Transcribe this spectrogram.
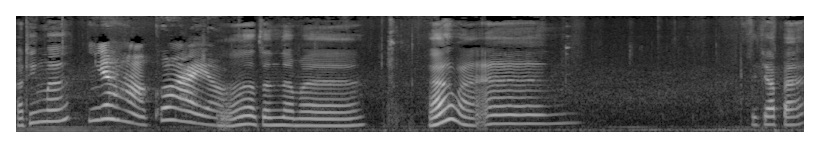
好听吗？你好快哟！嗯，真的吗？啊，晚安，回家吧。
